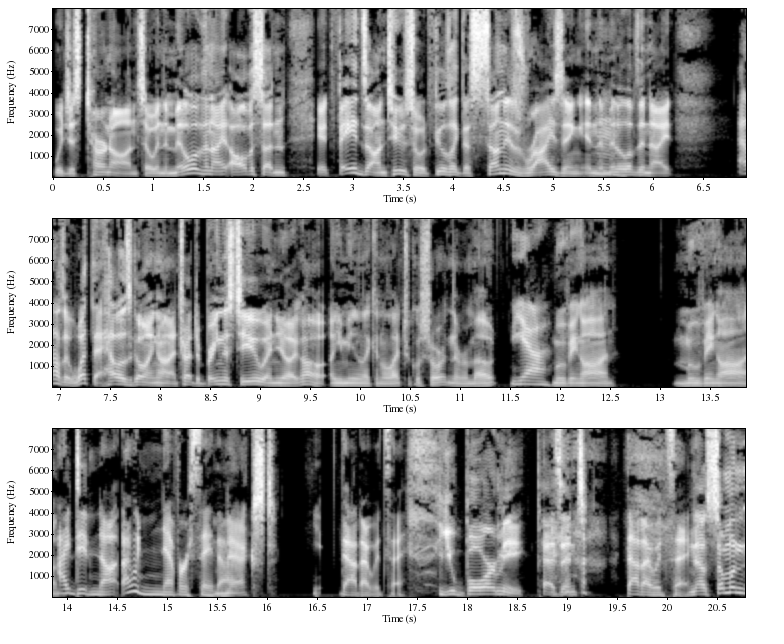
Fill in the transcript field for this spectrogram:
would just turn on. So in the middle of the night, all of a sudden, it fades on too. So it feels like the sun is rising in the Hmm. middle of the night. And I was like, what the hell is going on? I tried to bring this to you, and you're like, oh, you mean like an electrical short in the remote? Yeah, Moving on. Moving on. I did not. I would never say that. Next. That I would say. You bore me, peasant. That I would say. now, someone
